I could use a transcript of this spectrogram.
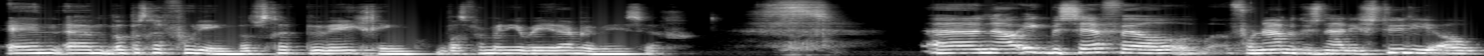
En um, wat betreft voeding, wat betreft beweging, op wat voor manier ben je daarmee bezig? Uh, nou, ik besef wel, voornamelijk dus na die studie ook,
